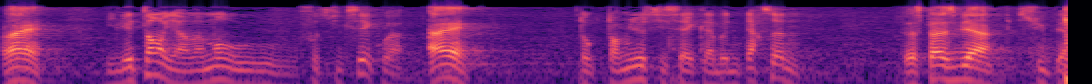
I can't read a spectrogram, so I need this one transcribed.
Ouais, Il est temps, il y a un moment où il faut se fixer, quoi. ouais, Donc tant mieux si c'est avec la bonne personne. ça se passe bien. Super.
